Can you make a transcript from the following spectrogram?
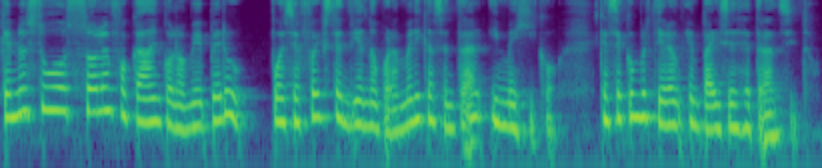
que no estuvo solo enfocada en Colombia y Perú, pues se fue extendiendo por América Central y México, que se convirtieron en países de tránsito.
